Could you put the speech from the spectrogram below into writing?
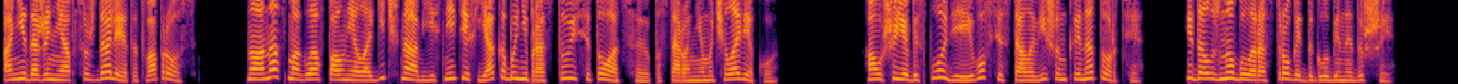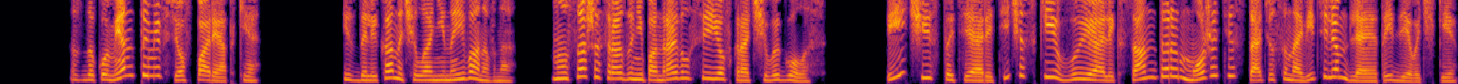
Они даже не обсуждали этот вопрос, но она смогла вполне логично объяснить их якобы непростую ситуацию постороннему человеку. А уж ее бесплодие и вовсе стало вишенкой на торте и должно было растрогать до глубины души. «С документами все в порядке», — издалека начала Нина Ивановна, но Саше сразу не понравился ее вкрадчивый голос. И чисто теоретически вы, Александр, можете стать усыновителем для этой девочки.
